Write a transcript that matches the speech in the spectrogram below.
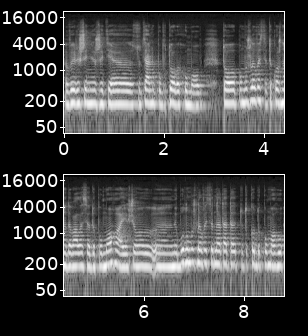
вирішення життя соціально-побутових умов. То по можливості також надавалася допомога. А якщо е, не було можливості надати таку допомогу,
